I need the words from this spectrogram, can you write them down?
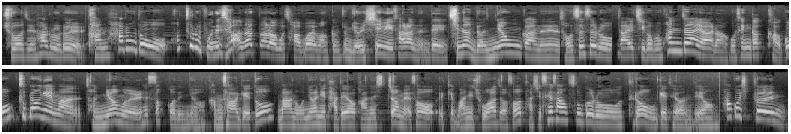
주어진 하루를 단 하루도 허투루 보내지 않았다라고 자부할 만큼 좀 열심히 살았는데 지난 몇 년간은 저 스스로 나의 직업은 환자야 라고 생각하고 투병에만 전념을 했었거든요. 감사하게도 만 5년이 다 되어가는 시점에서 이렇게 많이 좋아져서 다시 세상 속으로 들어오게 되었는데요. 하고 싶은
